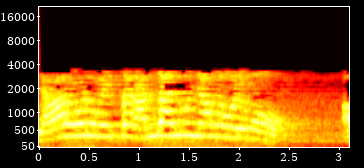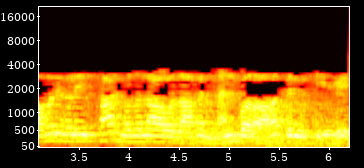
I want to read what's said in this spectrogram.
யாரோடு வைத்தால் அந்த அன்பு ஞாபகம் வருமோ? அவர்களைத்தான் முதலாவதாக நண்பராக தெரிவு செய்ய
